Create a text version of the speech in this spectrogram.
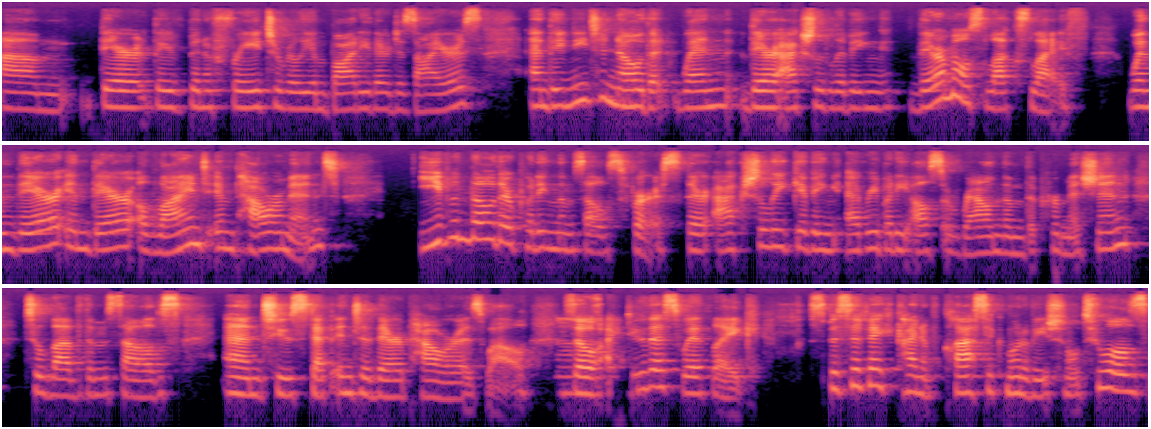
Um, they're they've been afraid to really embody their desires, and they need to know that when they're actually living their most lux life, when they're in their aligned empowerment even though they're putting themselves first, they're actually giving everybody else around them the permission to love themselves and to step into their power as well. Mm-hmm. So I do this with like specific kind of classic motivational tools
